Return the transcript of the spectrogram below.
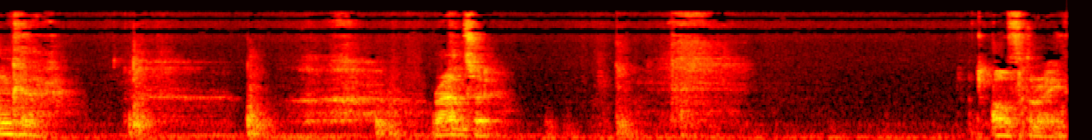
Okay. Round two. Of three.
